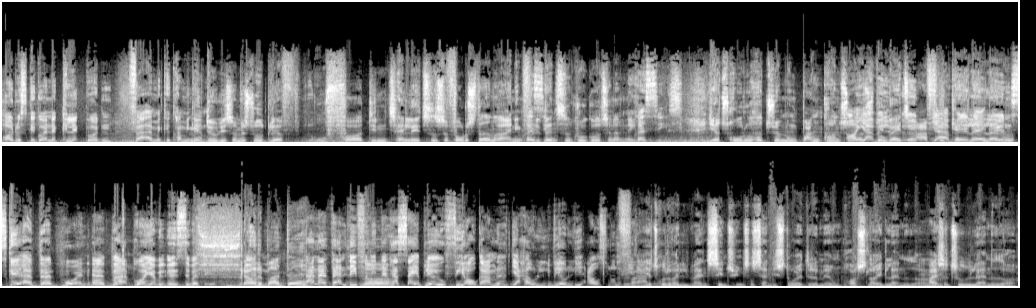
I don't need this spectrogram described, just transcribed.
og du skal gå ind og klikke på den, før at man kan komme igennem. Men det er jo ligesom, hvis du udbliver f- for din tandlægetid, så får du stadig en regning, fordi Præcis. den tid kunne gået til en anden, ikke? Præcis. Jeg troede, du havde tømt nogle bankkontoer og, og stukket af til Afrika jeg eller et eller andet. ønske at that point, at that point, jeg vil ønske, det var det. Nå, Er det bare det? Nej, nej, vent lige, fordi Nå. den her sag bliver jo fire år gammel. Jeg har jo, vi har jo lige afsluttet Fuck, retten. Jeg troede, det var, var en sindssygt interessant historie, det der med, at hun hostler et eller andet, og rejser til udlandet, og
